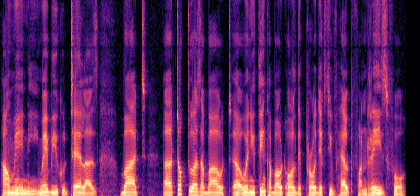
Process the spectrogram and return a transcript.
how many. Maybe you could tell us. But uh, talk to us about uh, when you think about all the projects you've helped fundraise for.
